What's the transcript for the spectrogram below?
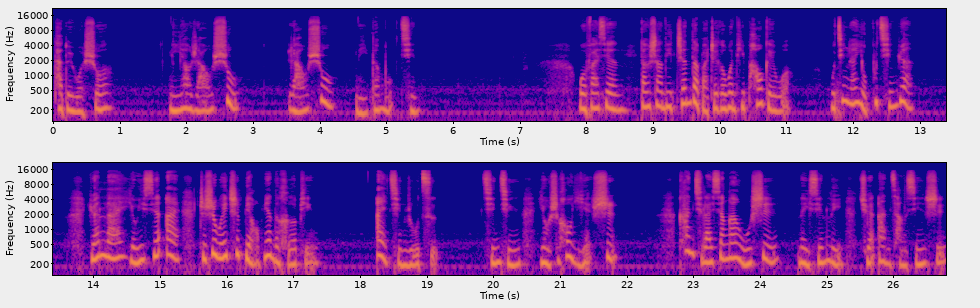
他对我说：“你要饶恕，饶恕你的母亲。”我发现，当上帝真的把这个问题抛给我，我竟然有不情愿。原来有一些爱只是维持表面的和平，爱情如此，亲情有时候也是，看起来相安无事，内心里却暗藏心事。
